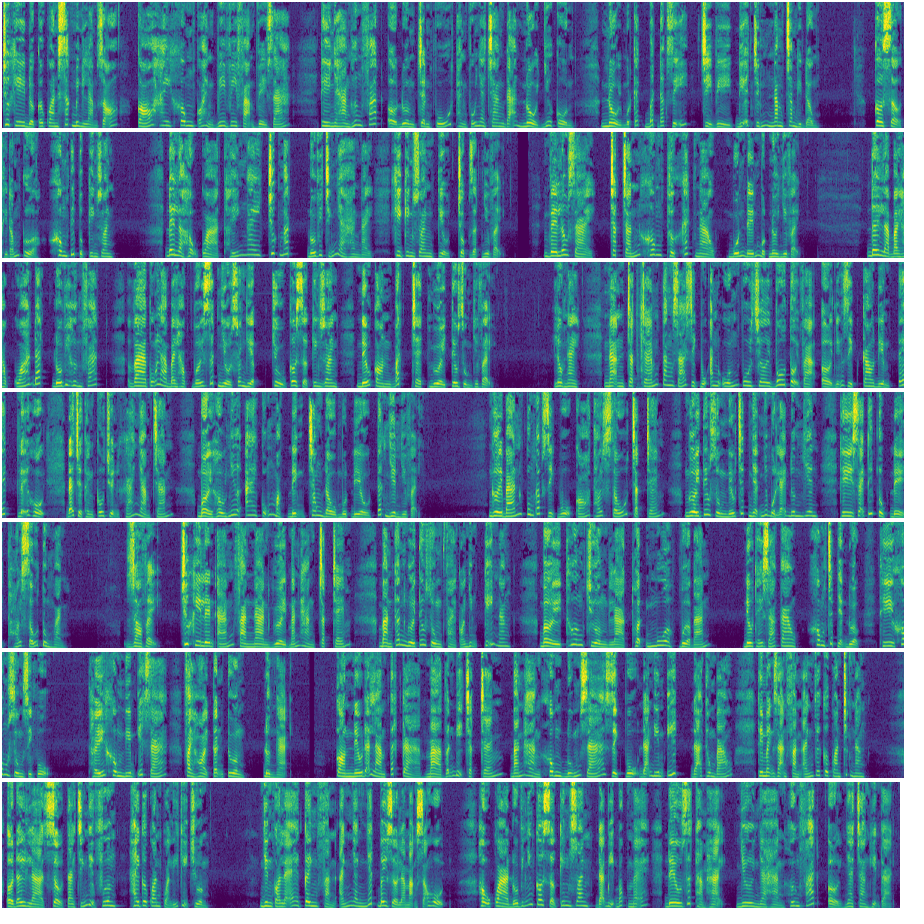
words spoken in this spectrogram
Trước khi được cơ quan xác minh làm rõ có hay không có hành vi vi phạm về giá, thì nhà hàng Hưng Phát ở đường Trần Phú, thành phố Nha Trang đã nổi như cồn, nổi một cách bất đắc dĩ chỉ vì đĩa trứng 500.000 đồng. Cơ sở thì đóng cửa, không tiếp tục kinh doanh. Đây là hậu quả thấy ngay trước mắt đối với chính nhà hàng này khi kinh doanh kiểu chộp giật như vậy. Về lâu dài, chắc chắn không thực khách nào muốn đến một nơi như vậy. Đây là bài học quá đắt đối với Hưng Phát và cũng là bài học với rất nhiều doanh nghiệp, chủ cơ sở kinh doanh nếu còn bắt chẹt người tiêu dùng như vậy. Lâu nay, nạn chặt chém tăng giá dịch vụ ăn uống vui chơi vô tội vạ ở những dịp cao điểm Tết, lễ hội đã trở thành câu chuyện khá nhàm chán, bởi hầu như ai cũng mặc định trong đầu một điều tất nhiên như vậy. Người bán cung cấp dịch vụ có thói xấu chặt chém, người tiêu dùng nếu chấp nhận như một lẽ đương nhiên thì sẽ tiếp tục để thói xấu tung hoành. Do vậy, trước khi lên án phàn nàn người bán hàng chặt chém, bản thân người tiêu dùng phải có những kỹ năng, bởi thương trường là thuận mua vừa bán. Nếu thấy giá cao, không chấp nhận được thì không dùng dịch vụ. Thấy không niêm yết giá, phải hỏi tận tường, đừng ngại. Còn nếu đã làm tất cả mà vẫn bị chặt chém, bán hàng không đúng giá dịch vụ đã niêm yết, đã thông báo, thì mạnh dạn phản ánh với cơ quan chức năng. Ở đây là Sở Tài chính địa phương hay cơ quan quản lý thị trường. Nhưng có lẽ kênh phản ánh nhanh nhất bây giờ là mạng xã hội. Hậu quả đối với những cơ sở kinh doanh đã bị bóc mẽ đều rất thảm hại như nhà hàng Hưng Phát ở Nha Trang hiện tại.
